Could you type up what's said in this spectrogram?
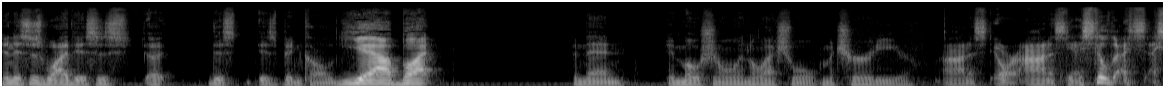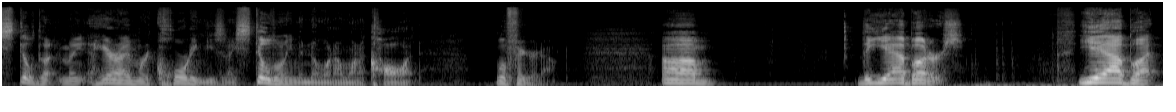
and this is why this is uh, this has been called yeah, but, and then emotional intellectual maturity or honesty or honesty. I still, I, I still don't. I mean, here I am recording these, and I still don't even know what I want to call it. We'll figure it out. Um, the yeah butters. Yeah, but.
